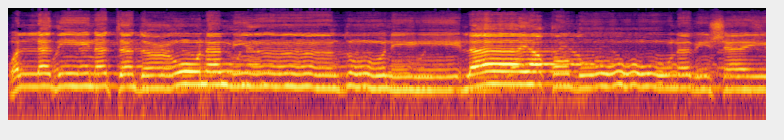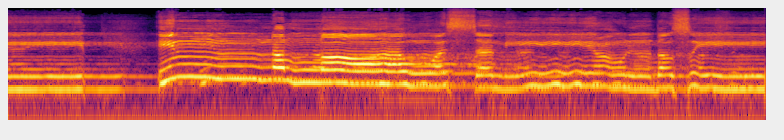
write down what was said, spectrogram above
والذين تدعون من دونه لا يقضون بشيء. إن الله هو السميع البصير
